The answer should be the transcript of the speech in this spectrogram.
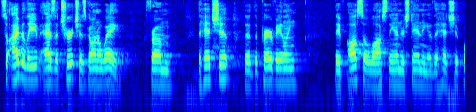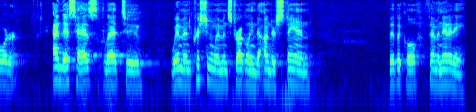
So I believe as the church has gone away from the headship, the, the prayer veiling, they've also lost the understanding of the headship order. And this has led to women, Christian women, struggling to understand biblical femininity.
